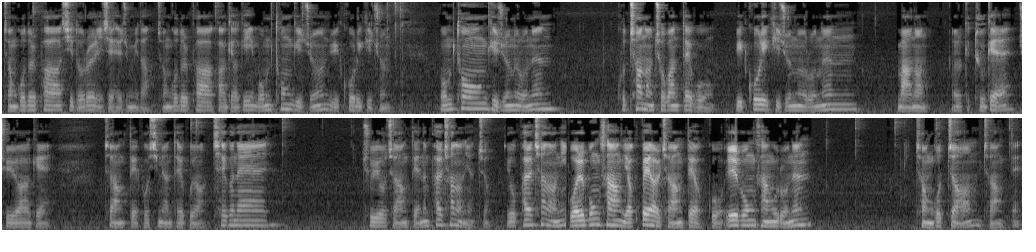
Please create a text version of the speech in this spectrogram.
전고 돌파 시도를 이제 해줍니다. 전고 돌파 가격이 몸통 기준, 윗꼬리 기준 몸통 기준으로는 9,000원 초반대고 윗꼬리 기준으로는 만원 이렇게 두 개 주요하게 저항대 보시면 되고요. 최근에 주요 저항대는 8,000원이었죠. 이 8,000원이 월봉상 역배열 저항대였고 일봉상으로는 전고점 저항대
